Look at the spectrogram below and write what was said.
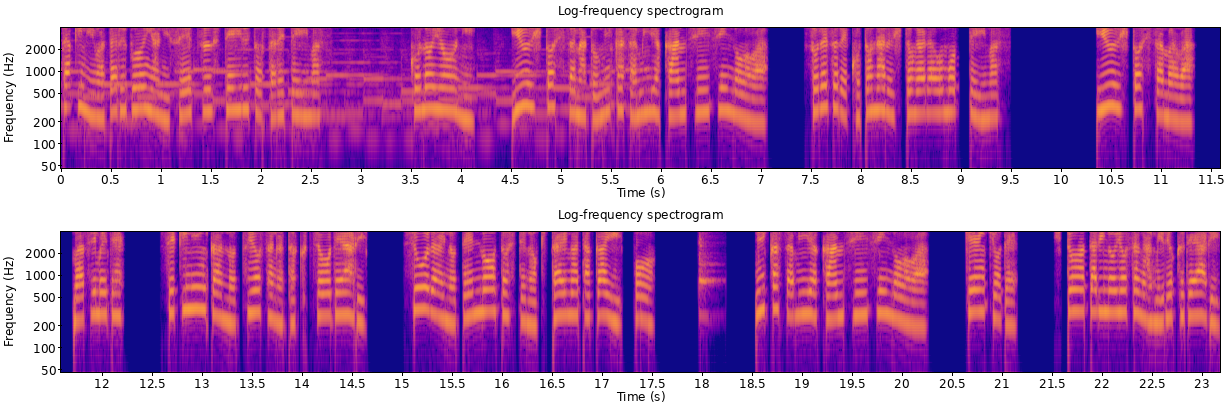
多岐にわたる分野に精通しているとされています。このように、優仁様と三笠宮関心親王は、それぞれ異なる人柄を持っています。優仁様は、真面目で、責任感の強さが特徴であり、将来の天皇としての期待が高い一方、三笠宮関心親王は、謙虚で、人当たりの良さが魅力であり、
